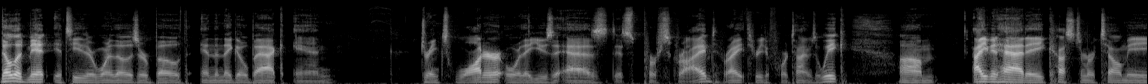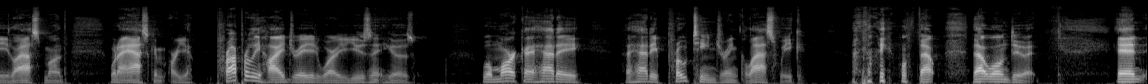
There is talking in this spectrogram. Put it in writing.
they'll admit it's either one of those or both, and then they go back and drinks water or they use it as it's prescribed, right, three to four times a week. Um, I even had a customer tell me last month when I asked him, "Are you properly hydrated while you're using it?" He goes, "Well, Mark, I had a I had a protein drink last week." "Well, that that won't do it." And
